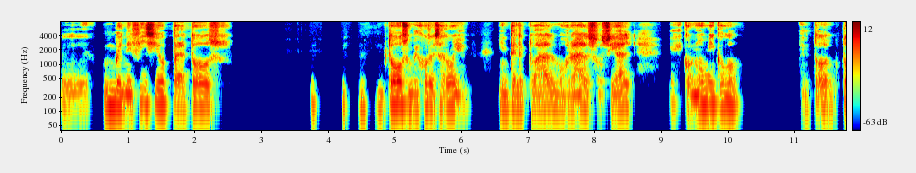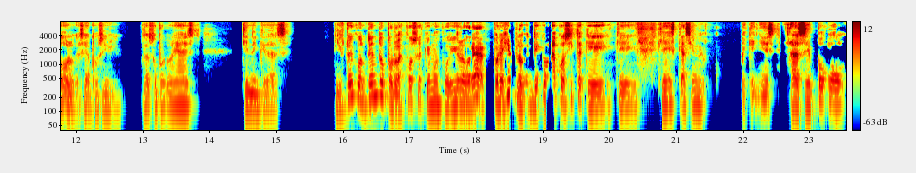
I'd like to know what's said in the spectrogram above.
eh, un beneficio para todos, todo su mejor desarrollo, intelectual, moral, social, económico, en todo, todo lo que sea posible. Las oportunidades tienen que darse. Y estoy contento por las cosas que hemos podido lograr. Por ejemplo, digo una cosita que, que, es casi una pequeñez. Hace poco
